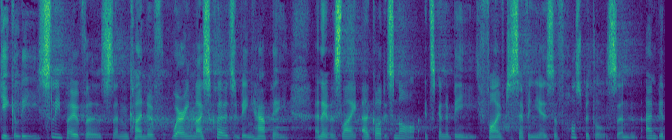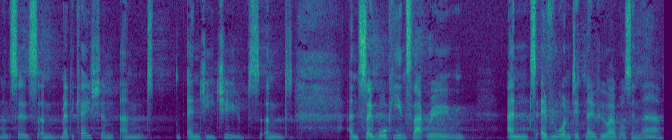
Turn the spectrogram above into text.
giggly sleepovers and kind of wearing nice clothes and being happy. And it was like, oh God, it's not. It's going to be five to seven years of hospitals and ambulances and medication and NG tubes and and so walking into that room, and everyone did know who I was in there.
